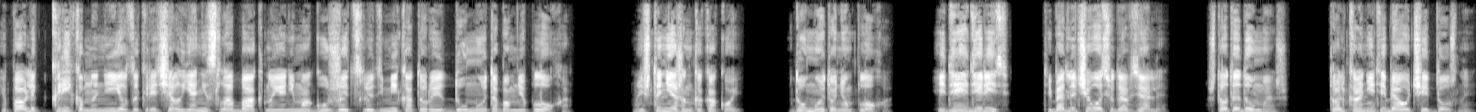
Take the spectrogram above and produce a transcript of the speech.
и Павлик криком на нее закричал «Я не слабак, но я не могу жить с людьми, которые думают обо мне плохо». «Ишь ты неженка какой! Думают о нем плохо. Иди и дерись. Тебя для чего сюда взяли? Что ты думаешь? Только они тебя учить должны.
